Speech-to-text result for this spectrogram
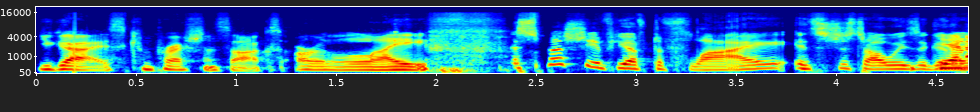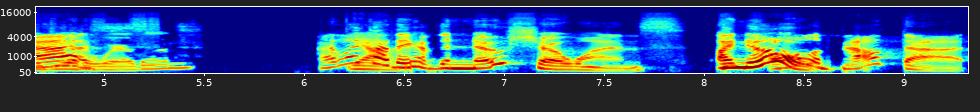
you guys, compression socks are life. especially if you have to fly. It's just always a good idea to wear them. I like Yeah. how they have the no-show ones. I know, All about that.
